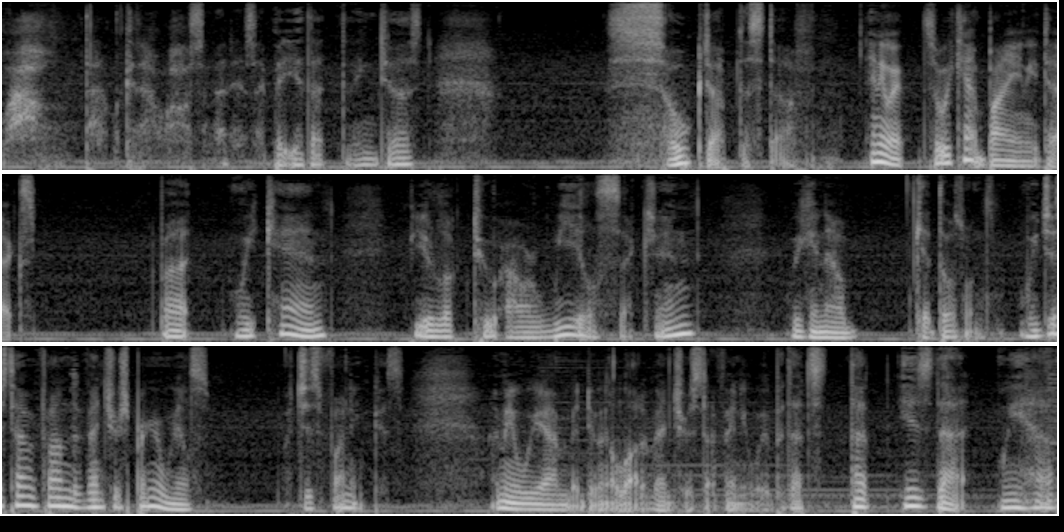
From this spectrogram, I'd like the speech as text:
wow. That, look at how awesome that is. I bet you that thing just soaked up the stuff. Anyway, so we can't buy any techs. But we can, if you look to our wheel section, we can now get those ones. We just haven't found the Venture Springer wheels, which is funny because, I mean, we haven't been doing a lot of Venture stuff anyway. But that's that is that we have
